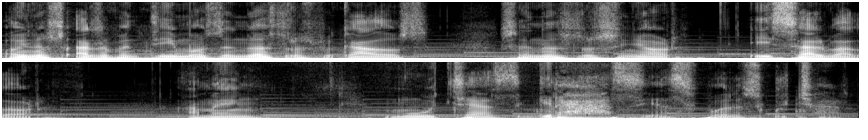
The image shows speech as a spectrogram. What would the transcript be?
hoy nos arrepentimos de nuestros pecados, sé nuestro Señor y Salvador. Amén. Muchas gracias por escuchar.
